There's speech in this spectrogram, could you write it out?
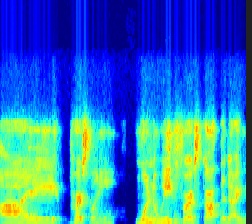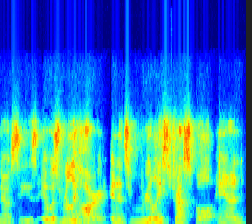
I personally when we first got the diagnoses, it was really hard and it's really stressful. And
